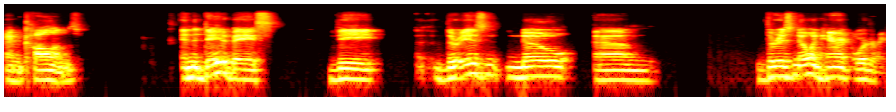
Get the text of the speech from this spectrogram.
and columns, in the database, the there is no um, there is no inherent ordering.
